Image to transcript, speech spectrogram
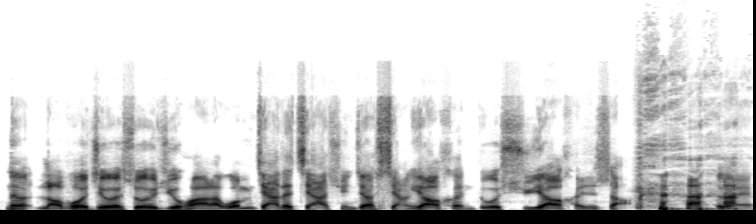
那老婆就会说一句话了：我们家的家训叫想要很多，需要很少，对不对？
